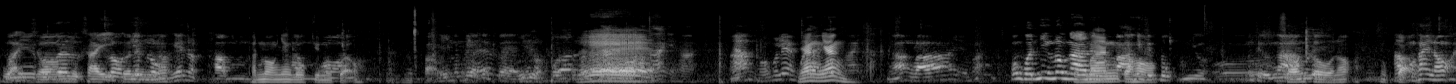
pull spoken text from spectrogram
ขวายช่องลูกไส้ตัวหนึงเนาะเห็นแบบทำพันมองยังลกอยู่นกเก่าเป่านี่มันเรีย ยฮะผมไม่เรียกยังยังยังไรผมผลยิงโรงงานมันก็หอกไปปลุกอยู่มันถืองานสองโตเนาะนกเอาเก่าให้น้อย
